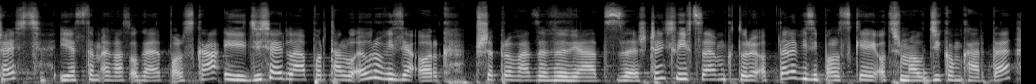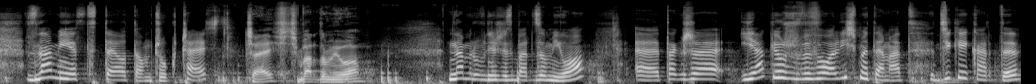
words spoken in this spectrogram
Cześć, jestem Ewa z OGE Polska i dzisiaj dla portalu Eurowizja.org przeprowadzę wywiad z szczęśliwcem, który od telewizji polskiej otrzymał dziką kartę. Z nami jest Teo Tomczuk. Cześć. Cześć, bardzo miło. Nam również jest bardzo miło. E, także jak już wywołaliśmy temat dzikiej karty,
